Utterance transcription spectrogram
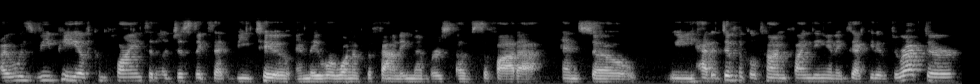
I was VP of Compliance and Logistics at V2, and they were one of the founding members of SFATA. And so we had a difficult time finding an executive director.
